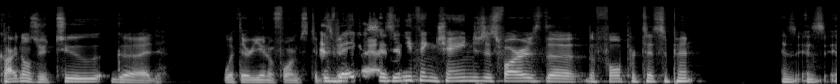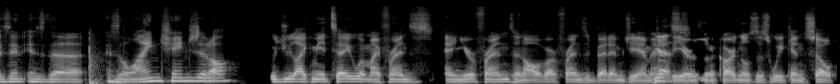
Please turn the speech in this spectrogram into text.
Cardinals are too good with their uniforms to be. Vegas has anything changed as far as the the full participant? Is is is in, is the is the line changed at all? Would you like me to tell you what my friends and your friends and all of our friends at BetMGM have yes. the Arizona Cardinals this weekend? So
